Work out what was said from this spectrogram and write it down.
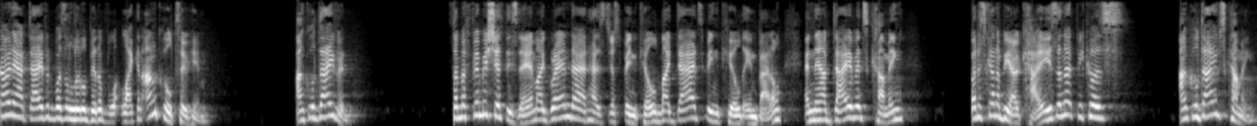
no doubt David was a little bit of like an uncle to him. Uncle David. So Mephibosheth is there. My granddad has just been killed. My dad's been killed in battle. And now David's coming. But it's going to be okay, isn't it? Because Uncle Dave's coming.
